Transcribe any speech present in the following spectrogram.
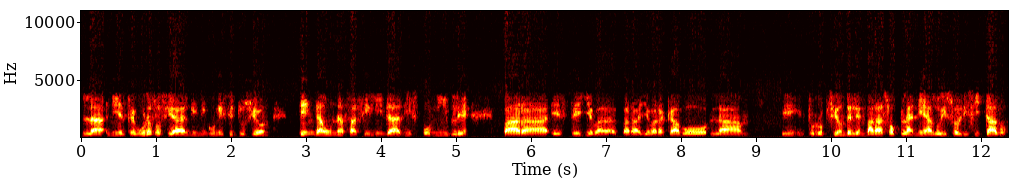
la, ni el Seguro Social ni ninguna institución tenga una facilidad disponible para este llevar para llevar a cabo la eh, interrupción del embarazo planeado y solicitado.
